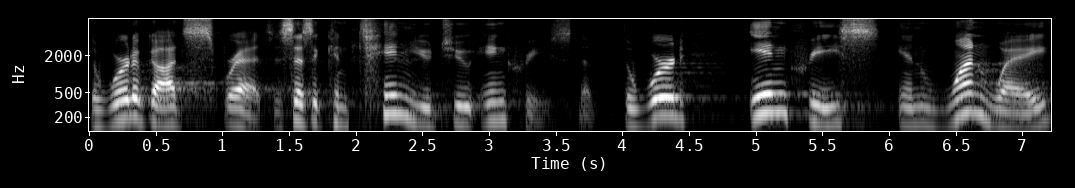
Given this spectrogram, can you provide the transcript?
The Word of God spreads. It says it continued to increase. Now, the word increase in one way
